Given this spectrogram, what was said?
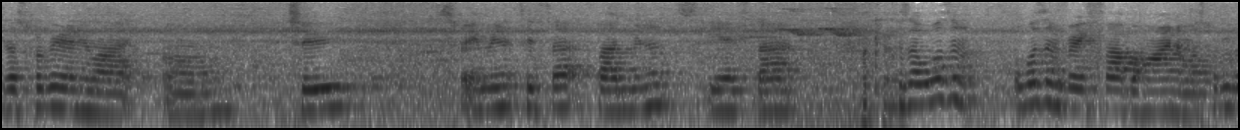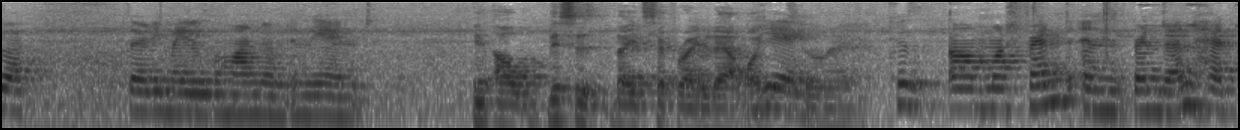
It was probably only like um, two, three minutes, if that, five minutes, yeah, if that. Okay. Because I wasn't, I wasn't very far behind him. I was probably like 30 meters behind him in the end. Yeah, oh, this is they'd separated out while you were Yeah. still there. Because um, my friend and Brendan had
